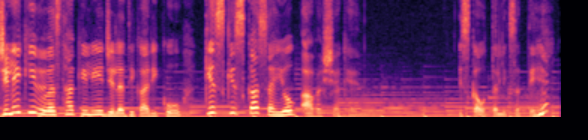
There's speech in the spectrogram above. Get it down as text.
ज़िले की व्यवस्था के लिए जिलाधिकारी को किस किस का सहयोग आवश्यक है? इसका उत्तर लिख सकते हैं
